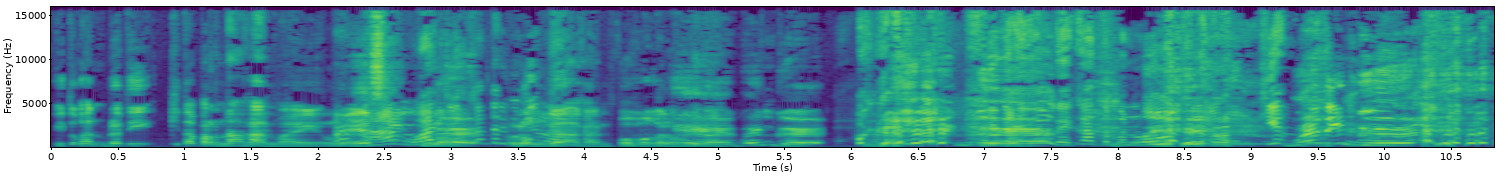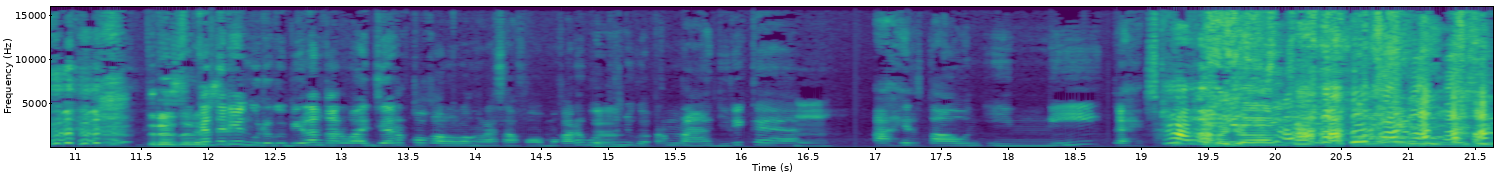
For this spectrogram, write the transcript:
itu kan berarti kita pernah kan, Mai? Lo, Iya pernah wajar enggak. kan tadi lo gue enggak kan? Pomo enggak lo gitu? gue enggak. Enggak. kita deh kak temen lo Iya. mungkin Gue sih enggak. Terus terus. kan tadi yang udah gue bilang kan wajar kok kalau lo ngerasa FOMO karena gue pun juga pernah jadi kayak Hmm. Akhir tahun ini eh Sekarang Oh iya, tahun lalu nggak sih?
